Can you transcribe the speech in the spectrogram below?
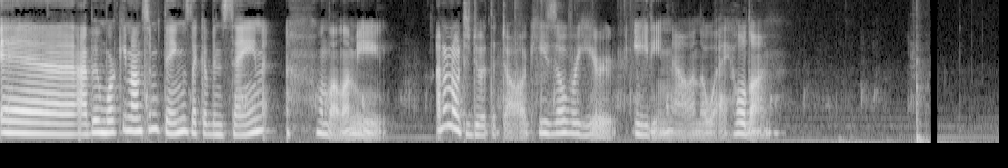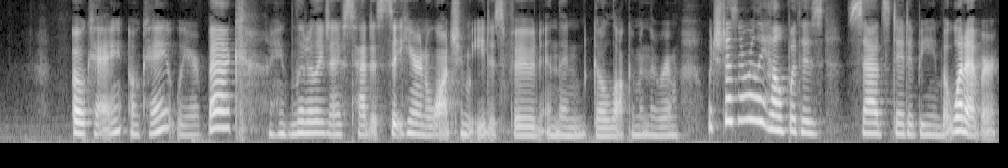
I've been working on some things, like I've been saying. Hold on, let me, I don't know what to do with the dog. He's over here eating now in the way. Hold on. Okay, okay, we are back. I literally just had to sit here and watch him eat his food and then go lock him in the room, which doesn't really help with his sad state of being, but whatever.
